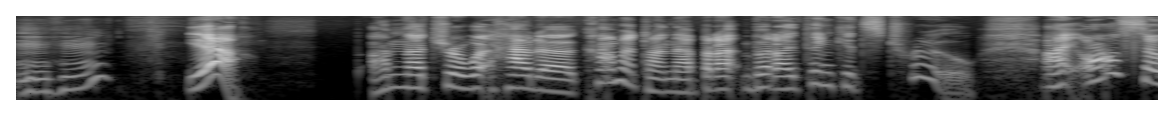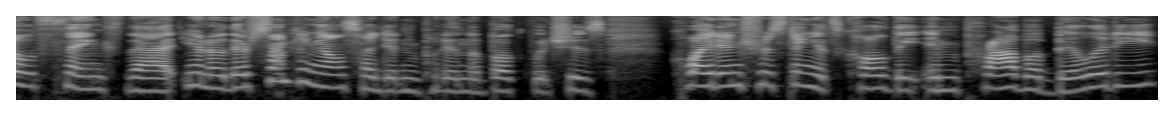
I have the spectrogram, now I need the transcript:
Mm-hmm. Yeah. I'm not sure what how to comment on that, but I, but I think it's true. I also think that you know there's something else I didn't put in the book, which is quite interesting. It's called the improbability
